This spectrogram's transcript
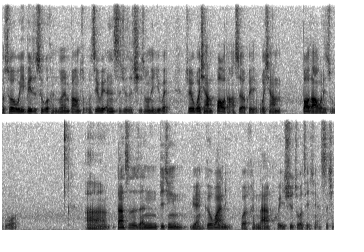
我说我一辈子受过很多人帮助，我这位恩师就是其中的一位，所以我想报答社会，我想报答我的祖国，啊！但是人毕竟远隔万里，我很难回去做这件事情，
